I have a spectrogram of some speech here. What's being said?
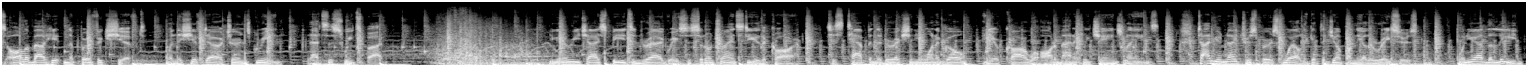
is all about hitting the perfect shift. When the shift hour turns green, that's the sweet spot. You're gonna reach high speeds in drag races, so don't try and steer the car. Just tap in the direction you want to go, and your car will automatically change lanes. Time your nitrous burst well to get the jump on the other racers. When you have the lead,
